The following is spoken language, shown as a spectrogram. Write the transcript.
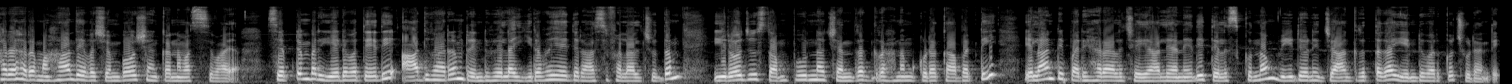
హరహర మహాదేవ శంభో శంకర్ నమశివాయ. సెప్టెంబర్ ఏడవ తేదీ ఆదివారం రెండు వేల ఇరవై ఐదు రాశి ఫలాలు చూద్దాం. ఈరోజు సంపూర్ణ చంద్రగ్రహణం కూడా కాబట్టి ఎలాంటి పరిహారాలు చేయాలి అనేది తెలుసుకుందాం. వీడియోని జాగ్రత్తగా ఎండు వరకు చూడండి.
